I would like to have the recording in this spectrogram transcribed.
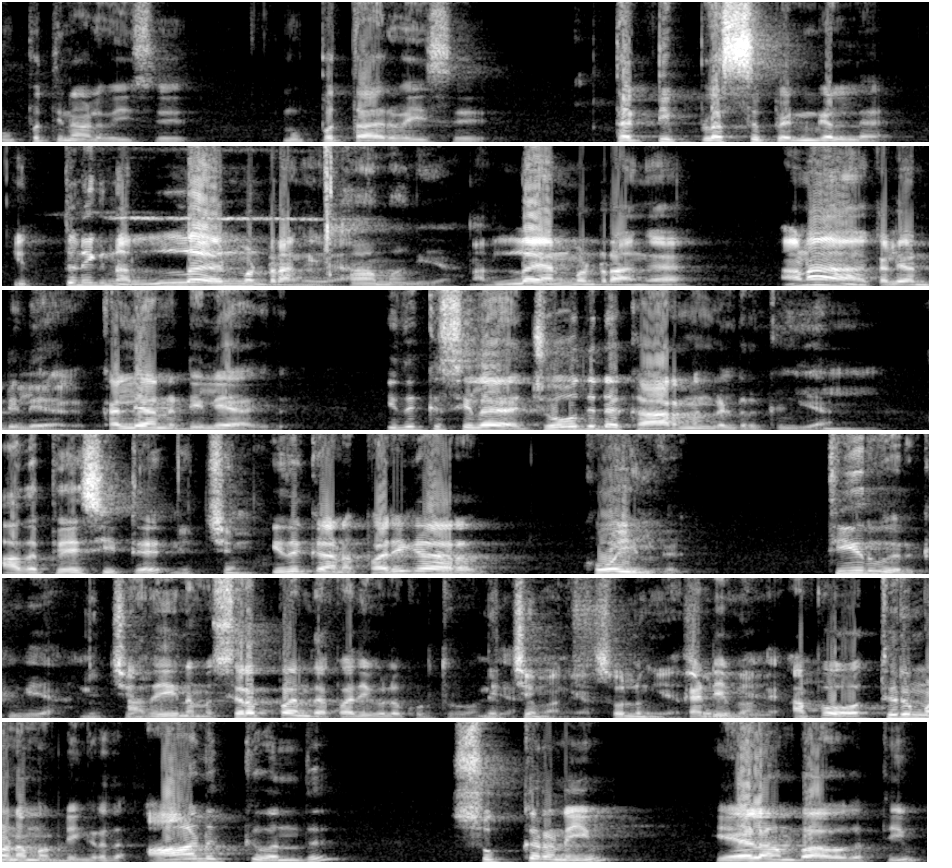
முப்பத்தி நாலு வயசு முப்பத்தாறு வயசு தேர்ட்டி ப்ளஸ் பெண்கள்ல இத்தனைக்கு நல்லா ஏர்ன் பண்றாங்க ஐயா ஆமாங்கய்யா. நல்லா ஏர்ன் பண்றாங்க. ஆனா கல்யாணம் டிலே ஆகுது. கல்யாணம் டிலே ஆகுது. இதுக்கு சில ஜோதிட காரணங்கள் இருக்குங்கய்யா ம். அதை பேசிட்டு நிச்சயம். இதுக்கான பரிகாரம் கோயில்கள் தீர்வு இருக்குங்கய்யா நிச்சயம். அதையும் நம்ம சிறப்பா இந்த பதிவுல கொடுத்துருவோம் நிச்சயமாங்க. சொல்லுங்க கண்டிப்பாங்க. அப்போ திருமணம் அப்படிங்கிறது ஆணுக்கு வந்து சுக்கிரனையும் ஏழாம் பாவகத்தையும்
